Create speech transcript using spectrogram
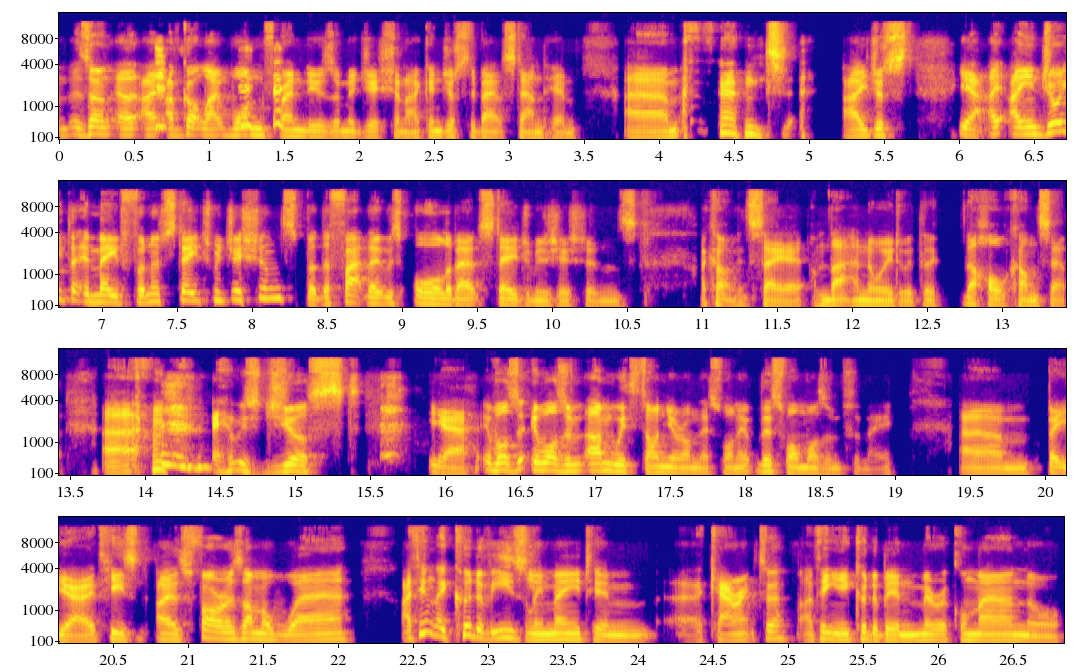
There's only, I, have got like one friend who's a magician. I can just about stand him. Um, and I just yeah, I, I, enjoyed that it made fun of stage magicians, but the fact that it was all about stage magicians, I can't even say it. I'm that annoyed with the the whole concept. Um, it was just yeah, it was it wasn't. I'm with Sonia on this one. It, this one wasn't for me. Um, but yeah, he's as far as I'm aware I think they could have easily made him a character. I think he could have been Miracle Man or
